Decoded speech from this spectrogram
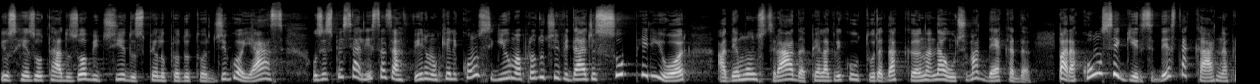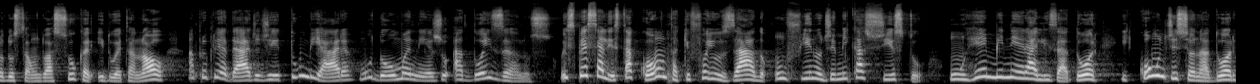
e os resultados obtidos pelo produtor de Goiás, os especialistas afirmam que ele conseguiu uma produtividade superior à demonstrada pela agricultura da cana na última década. Para conseguir se destacar na produção do açúcar e do etanol, a propriedade de Itumbiara mudou o manejo há dois anos. O especialista conta que foi usado um fino de micaxisto, um remineralizador e condicionador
